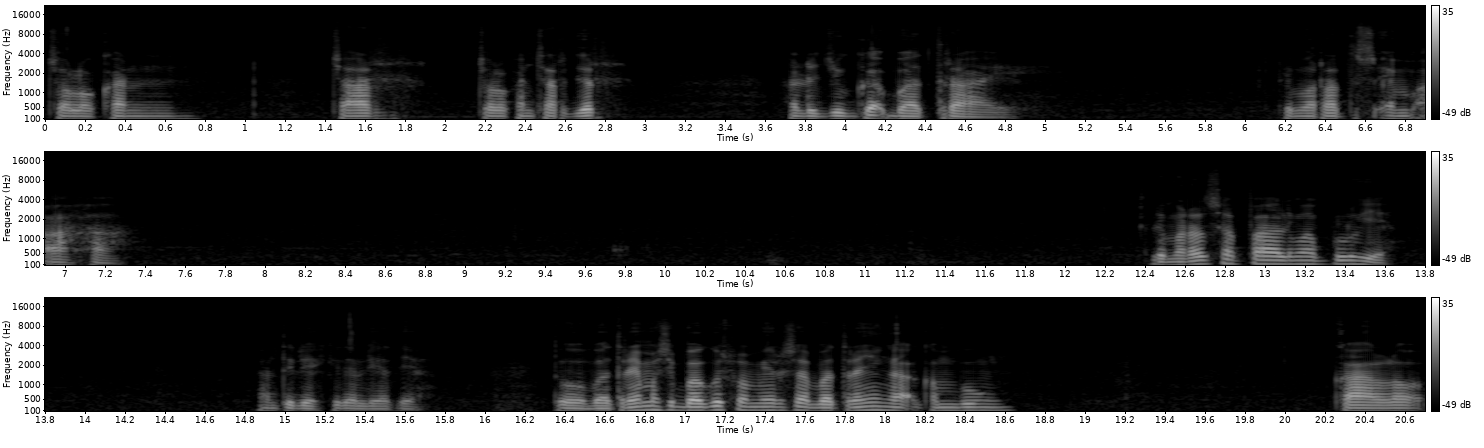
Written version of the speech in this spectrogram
colokan char colokan charger ada juga baterai 500 mAh lima ratus apa lima puluh ya? Nanti deh kita lihat ya. Tuh baterainya masih bagus pemirsa. Baterainya nggak kembung. Kalau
